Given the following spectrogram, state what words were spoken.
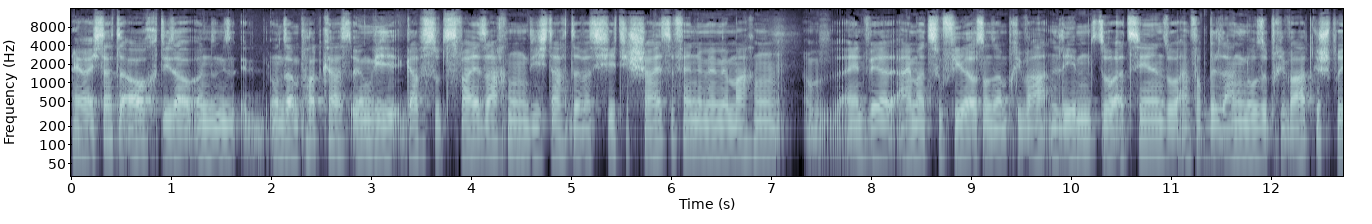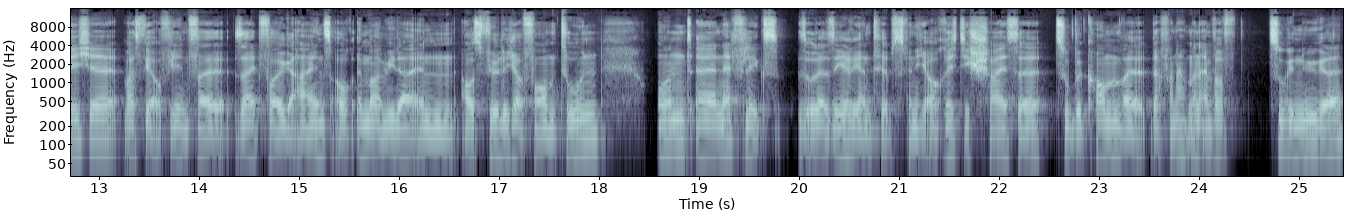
Ja, ich dachte auch, dieser, in unserem Podcast irgendwie gab es so zwei Sachen, die ich dachte, was ich richtig scheiße fände, wenn wir machen. Entweder einmal zu viel aus unserem privaten Leben so erzählen, so einfach belanglose Privatgespräche, was wir auf jeden Fall seit Folge 1 auch immer wieder in ausführlicher Form tun. Und äh, Netflix oder Serientipps finde ich auch richtig scheiße zu bekommen, weil davon hat man einfach zu Genüge.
